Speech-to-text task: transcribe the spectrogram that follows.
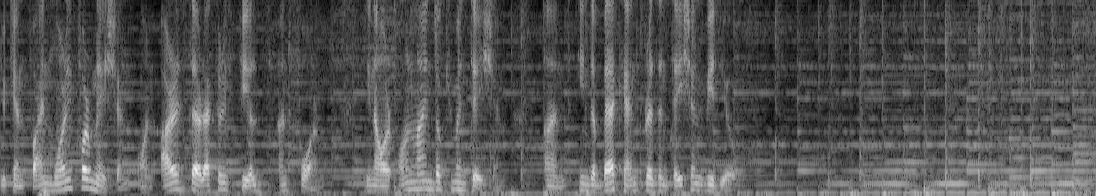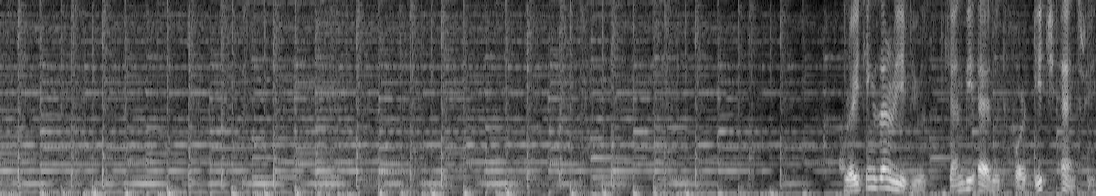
You can find more information on RS directory fields and forms in our online documentation and in the backend presentation video Ratings and reviews can be added for each entry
